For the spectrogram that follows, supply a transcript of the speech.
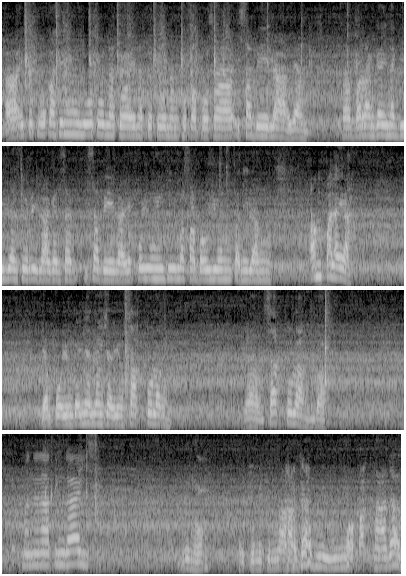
ah, ito po kasing luto na to ay natutunan ko pa po sa Isabela. Ayan. Sa barangay Nagilan Sur Ilagan sa Isabela. Yan po yung hindi masabaw yung kanilang ampalaya. Yan po, yung ganyan lang siya, yung sakto lang. Yan, sakto lang ba? Tikman na natin guys. Yun o. May tumikim na agad. May umapak na agad.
